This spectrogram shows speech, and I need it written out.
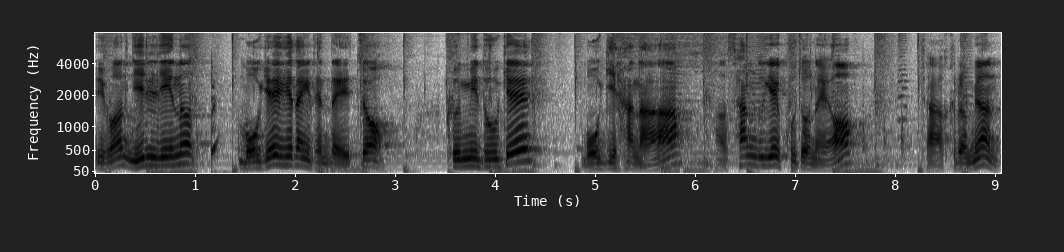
이건 1, 2는 목에 해당이 된다 했죠. 금이 두 개, 목이 하나. 어, 상극의 구조네요. 자 그러면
